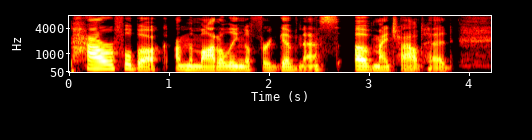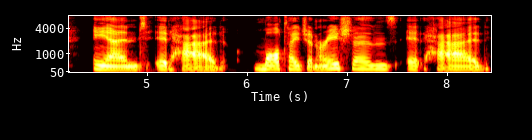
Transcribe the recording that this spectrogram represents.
powerful book on the modeling of forgiveness of my childhood. And it had multi generations, it had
